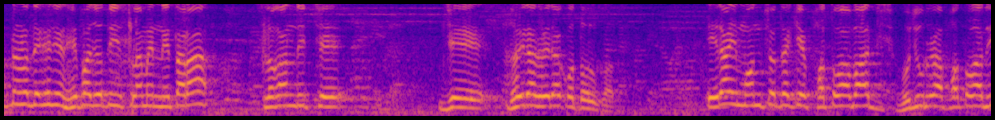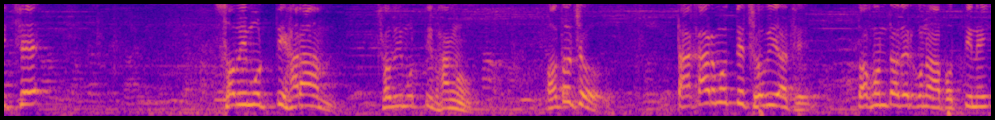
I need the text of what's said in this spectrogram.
আপনারা দেখেছেন হেফাজতে ইসলামের নেতারা স্লোগান দিচ্ছে যে ধৈরা ধৈরা কোতল কর। এরাই মঞ্চ থেকে ফতোয়াবাজ, হুজুররা ফতোয়া দিচ্ছে। ছবি মূর্তি হারাম, ছবি মূর্তি ভাঙো। অথচ টাকার মধ্যে ছবি আছে, তখন তাদের কোনো আপত্তি নেই।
